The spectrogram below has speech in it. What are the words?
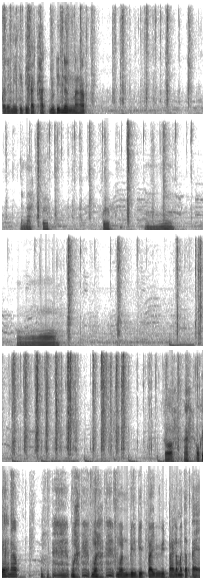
ก็จะมีติดๆขัดๆอยู่นิดนึงนะครับเห็นนะปึ๊บปึ๊บอืมอ๋อ ก็อะโอเคนะครับเหมือนเหมือนเหมือนบิดบิดไปบิดไปแล้วมันจะแตก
